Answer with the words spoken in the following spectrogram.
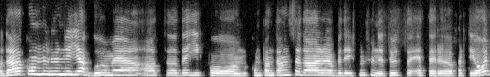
Og da kom hun jaggu med at det gikk på kompetanse. Der bedriften funnet ut etter 40 år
